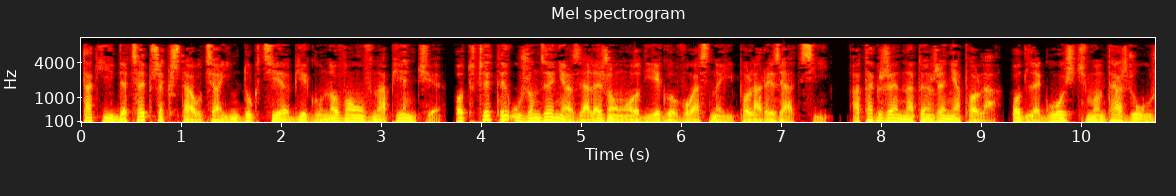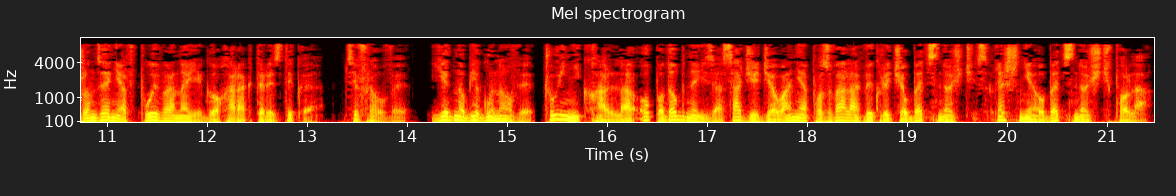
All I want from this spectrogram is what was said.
Taki DC przekształca indukcję biegunową w napięcie. Odczyty urządzenia zależą od jego własnej polaryzacji, a także natężenia pola. Odległość montażu urządzenia wpływa na jego charakterystykę. Cyfrowy, jednobiegunowy czujnik Halla o podobnej zasadzie działania pozwala wykryć obecność slash nieobecność pola.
